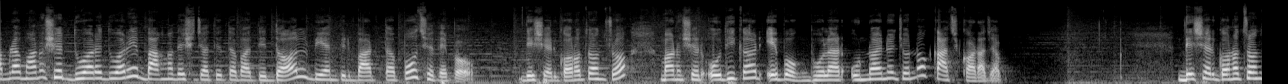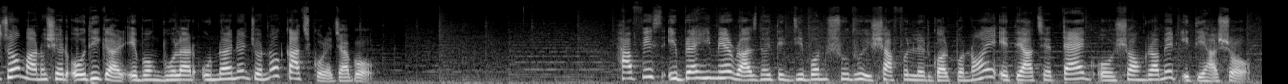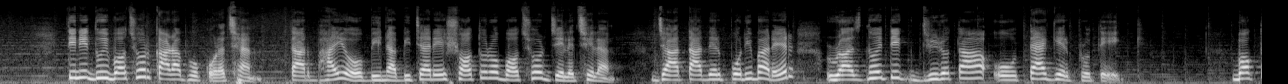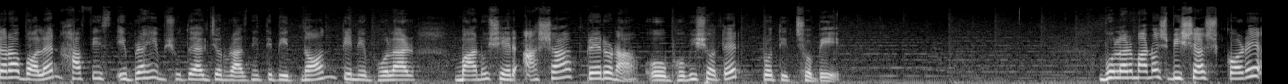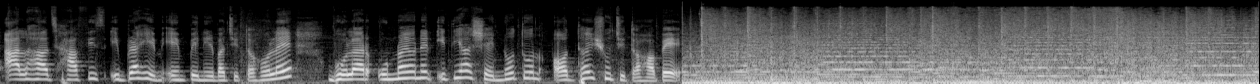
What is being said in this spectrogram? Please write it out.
আমরা মানুষের দুয়ারে দুয়ারে বাংলাদেশ জাতীয়তাবাদী দল বিএনপির বার্তা পৌঁছে দেব। দেশের গণতন্ত্র, মানুষের অধিকার এবং ভোলার উন্নয়নের জন্য কাজ করা যাবে। দেশের গণতন্ত্র, মানুষের অধিকার এবং ভোলার উন্নয়নের জন্য কাজ করে যাব। হাফিজ ইব্রাহিমের রাজনৈতিক জীবন শুধুই সাফল্যের গল্প নয়, এতে আছে ত্যাগ ও সংগ্রামের ইতিহাসও। তিনি দুই বছর কারাভোগ করেছেন। তার ভাইও বিনা বিচারে সতেরো বছর জেলে ছিলেন, যা তাদের পরিবারের রাজনৈতিক দৃঢ়তা ও ত্যাগের প্রতীক। বক্তারা বলেন, হাফিজ ইব্রাহিম শুধু একজন রাজনীতিবিদ নন, তিনি ভোলার মানুষের আশা, প্রেরণা ও ভবিষ্যতের প্রতিচ্ছবি। ভোলার মানুষ বিশ্বাস করে আলহাজ হাফিজ ইব্রাহিম এমপি নির্বাচিত হলে ভোলার উন্নয়নের ইতিহাসে নতুন অধ্যায় সূচিত হবে।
